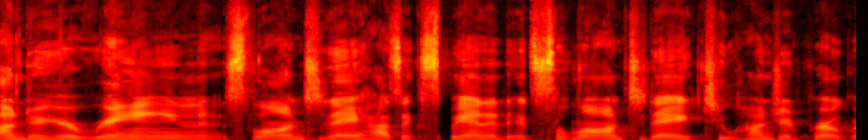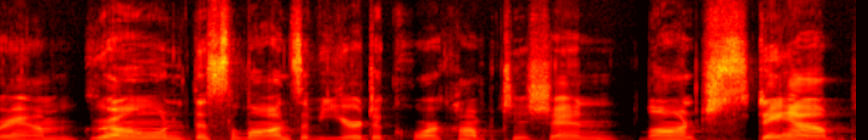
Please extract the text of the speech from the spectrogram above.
Under your reign, Salon Today has expanded its Salon Today 200 program, grown the Salons of Year decor competition, launched Stamp,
